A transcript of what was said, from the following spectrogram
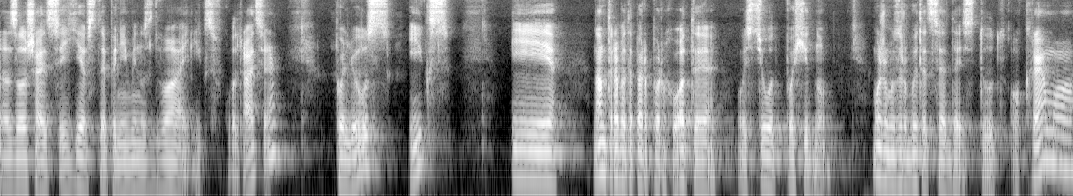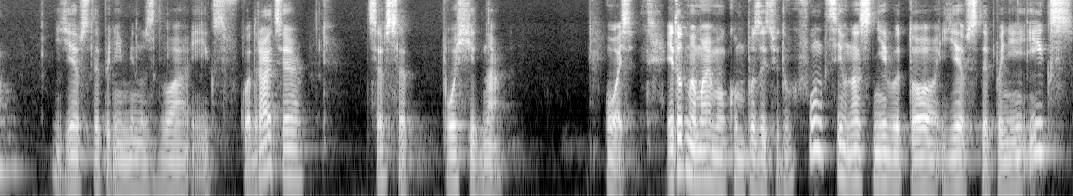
е, залишається є в степені мінус 2х в квадраті плюс х. І нам треба тепер порахувати ось цю от похідну. Можемо зробити це десь тут окремо. Є в степені мінус 2х в квадраті. Це все похідна. Ось. І тут ми маємо композицію двох функцій. У нас нібито є в степені х,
